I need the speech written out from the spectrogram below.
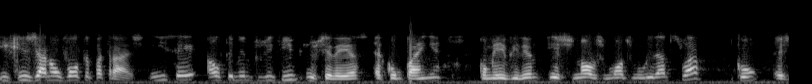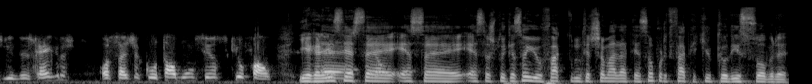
e que já não volta para trás. E isso é altamente positivo e o CDS acompanha, como é evidente, estes novos modos de mobilidade suave com as devidas regras, ou seja, com o tal bom senso que eu falo. E agradeço uh, essa, essa, essa explicação e o facto de me ter chamado a atenção, porque de facto aquilo que eu disse sobre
